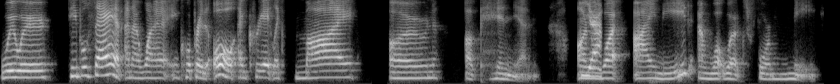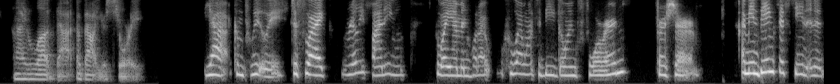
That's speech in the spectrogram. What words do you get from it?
woo woo people say and, and I want to incorporate it all and create like my own opinion on Yeah. what I need and what works for me. And I love that about your story. yeah completely just like really finding who i am and what i who i want to be going forward for sure i mean being 15 in it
